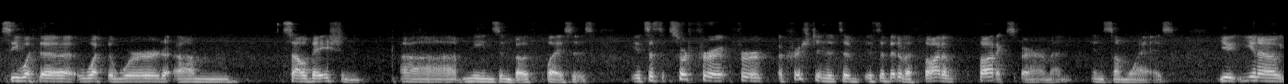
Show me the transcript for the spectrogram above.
See what the what the word um, salvation uh, means in both places. It's a sort of for for a Christian. It's a it's a bit of a thought of thought experiment in some ways. You you know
